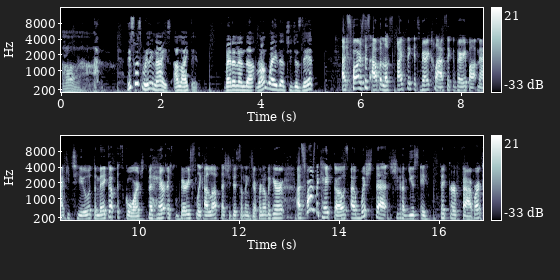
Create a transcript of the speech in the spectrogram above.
Ah. This was really nice. I liked it. Better than the wrong way that she just did. As far as this outfit looks, I think it's very classic, very Bob Mackie too. The makeup is gorgeous. The hair is very sleek. I love that she did something different over here. As far as the cape goes, I wish that she could have used a thicker fabric.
